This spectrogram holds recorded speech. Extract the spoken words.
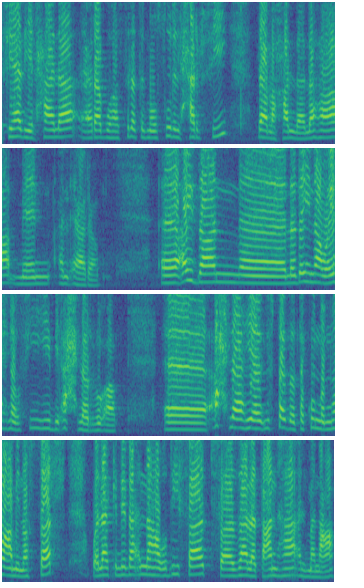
في هذه الحالة إعرابها صلة الموصول الحرفي لا محل لها من الإعراب. أيضا لدينا ويهنأ فيه بأحلى الرؤى. أحلى هي يفترض أن تكون ممنوعة من الصرف ولكن بما أنها أضيفت فزالت عنها المنع.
